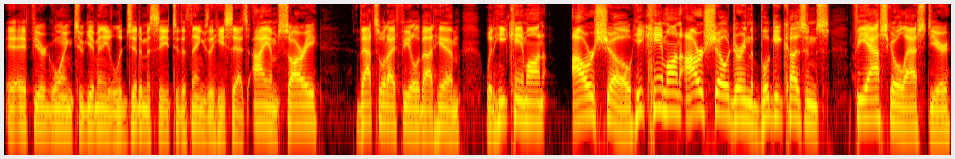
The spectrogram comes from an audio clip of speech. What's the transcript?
if you're going to give any legitimacy to the things that he says. I am sorry. That's what I feel about him. When he came on our show, he came on our show during the Boogie Cousins fiasco last year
